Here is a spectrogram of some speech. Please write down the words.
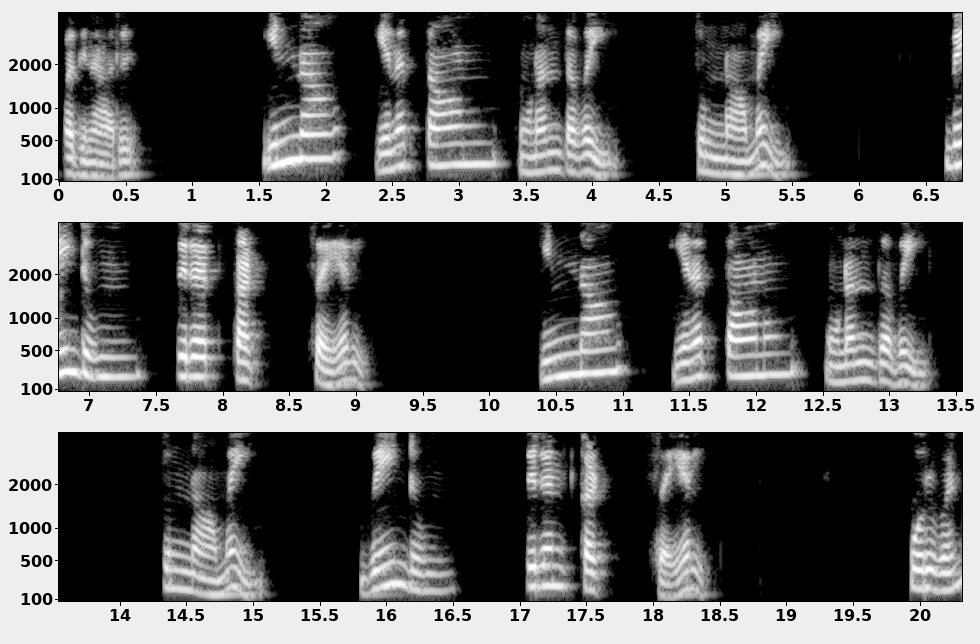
பதினாறு. இன்னா எனத்தான் உணர்ந்தவை துண்ணாமை. வேண்டும் பிறற்கட் செயல். இன்னா எனத்தானும் உணர்ந்தவை துண்ணாமை. வேண்டும் பிறன்கட் செயல். ஒருவன்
